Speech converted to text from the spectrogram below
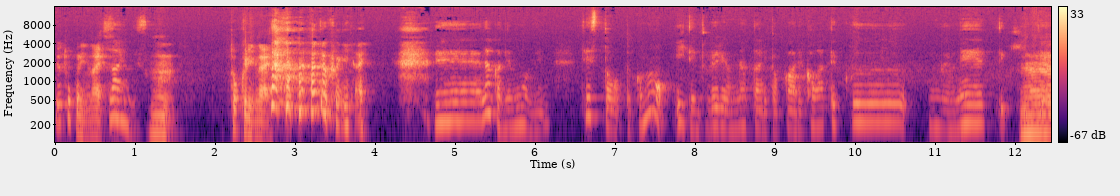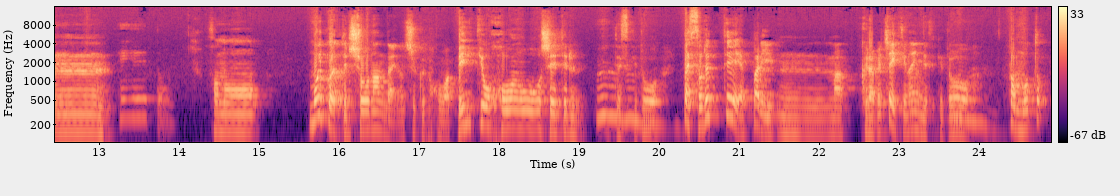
いや特にないでう、すよ。ないんですか？うん。特にない。特にない。えー、なんかね、もうね、テストとかもいい点取れるようになったりとかで変わってくんだよねって聞いて、うーん。えーと、その、もう一個やってる湘南大の塾の方は勉強法を教えてるんですけど、やっぱりそれって、やっぱり、うーん、まあ、比べちゃいけないんですけど、うん。やっぱ元、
